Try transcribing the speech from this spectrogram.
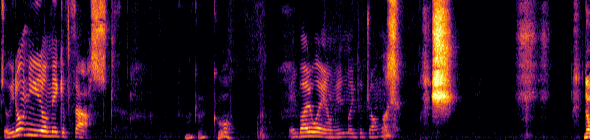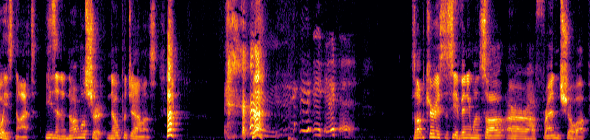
so you don't need to make it fast. Okay, cool. And by the way, I'm in my pajamas. Shh. No, he's not. He's in a normal shirt, no pajamas. Ah! Ah! So I'm curious to see if anyone saw our uh, friend show up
